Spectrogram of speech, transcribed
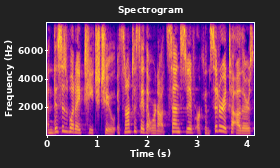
And this is what I teach too. It's not to say that we're not sensitive or considerate to others,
